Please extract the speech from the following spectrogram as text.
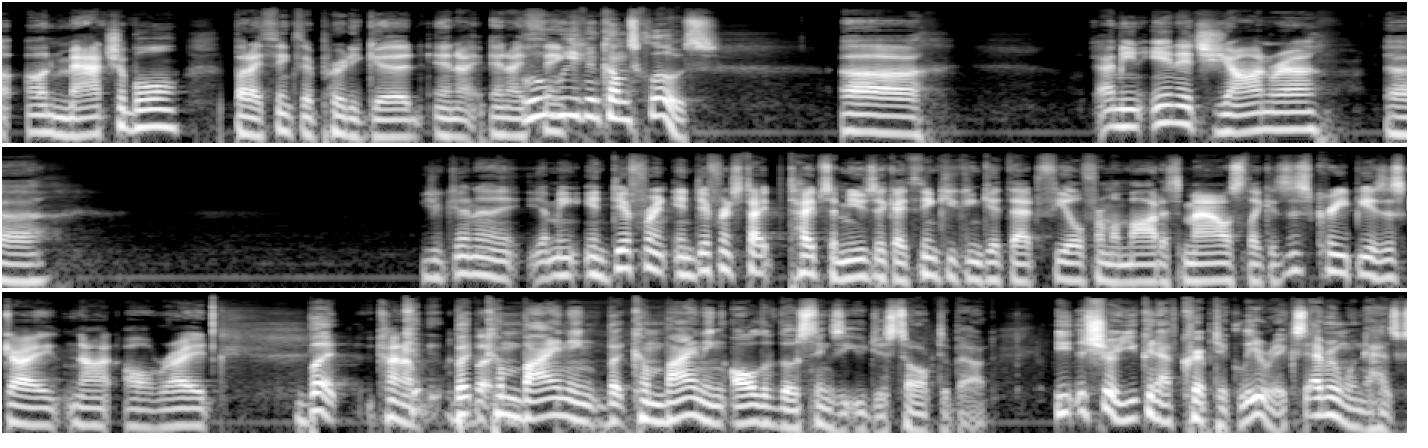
uh, unmatchable, but I think they're pretty good. And I and I Who think even comes close? Uh, I mean, in its genre, uh, you're gonna. I mean, in different in different type types of music, I think you can get that feel from a Modest Mouse. Like, is this creepy? Is this guy not all right? but Kind of- but, but- combining but combining all of those things that you just talked about sure you can have cryptic lyrics everyone has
